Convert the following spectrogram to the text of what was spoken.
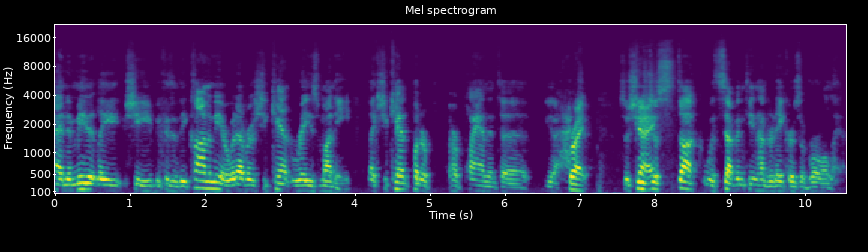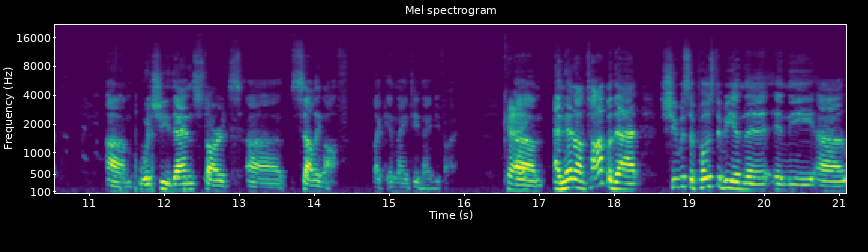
And immediately she, because of the economy or whatever, she can't raise money. Like she can't put her, her plan into you know action. Right. So she's Okay. just stuck with 1,700 acres of rural land, um, which she then starts uh, selling off, like in 1995. Okay. Um, and then on top of that, she was supposed to be in the in the uh,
